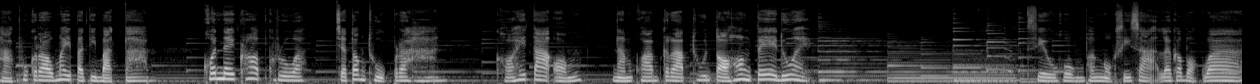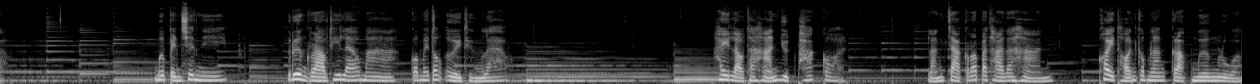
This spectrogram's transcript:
หากพวกเราไม่ปฏิบัติตาม คนในครอบครัวจะต้องถูกประหาร ขอให้ตาอ๋องนำความกราบทูลต่อห้องเต้ด้วย เซียวหงพงกศีรษะแล้วก็บอกว่า เมื่อเป็นเช่นนี้ เรื่องราวที่แล้วมาก็ไม่ต้องเอ่ยถึงแล้ว ให้เหล่าทหารหยุดพักก่อน หลังจากรับประทานอาหาร ค่อยถอนกำลังกลับเมืองหลวง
